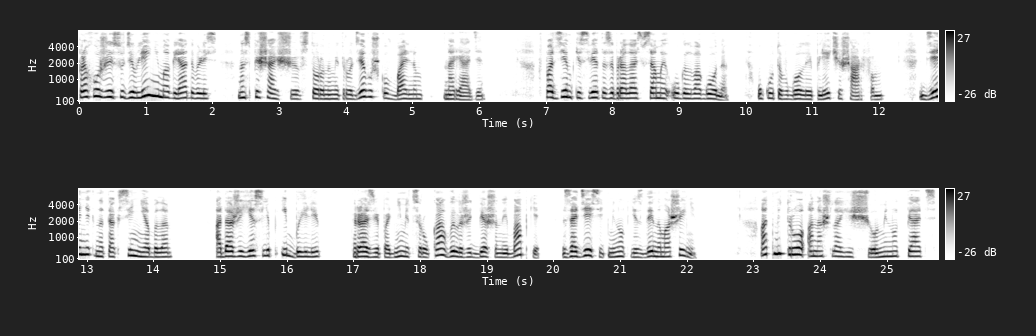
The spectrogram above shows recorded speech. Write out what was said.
Прохожие с удивлением оглядывались на спешащую в сторону метро девушку в бальном наряде. В подземке Света забралась в самый угол вагона, укутав голые плечи шарфом. Денег на такси не было, а даже если б и были, разве поднимется рука выложить бешеные бабки за десять минут езды на машине? От метро она шла еще минут пять,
